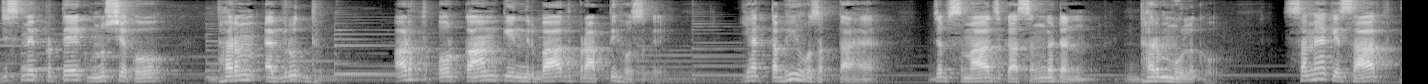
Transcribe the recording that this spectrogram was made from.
जिसमें प्रत्येक मनुष्य को धर्म अविरुद्ध, अर्थ और काम की निर्बाध प्राप्ति हो सके। यह तभी हो सकता है जब समाज का संगठन धर्म मूलक हो। समय के साथ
